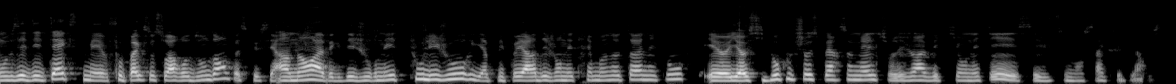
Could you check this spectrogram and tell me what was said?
on faisait des textes, mais faut pas que ce soit redondant parce que c'est un an avec des journées tous les jours. Il, y a, il peut y avoir des journées très monotones et tout. Et euh, il y a aussi beaucoup de choses personnelles sur les gens avec qui on était et c'est justement ça qui est bien aussi.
